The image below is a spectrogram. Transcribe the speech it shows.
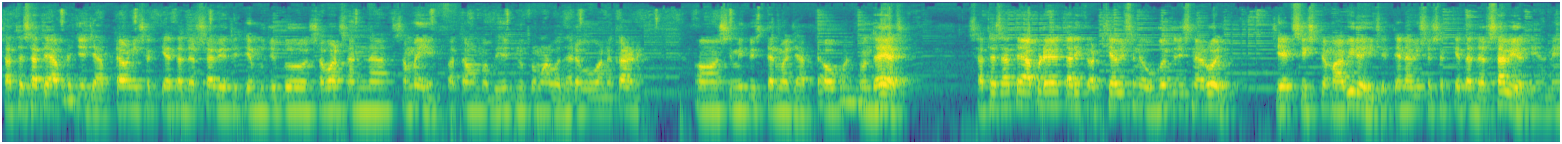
સાથે સાથે આપણે જે ઝાપટાઓની શક્યતા દર્શાવી હતી તે મુજબ સવાર સાંજના સમયે વાતાવરણમાં ભેજનું પ્રમાણ વધારે હોવાને કારણે સીમિત વિસ્તારમાં ઝાપટાઓ પણ નોંધાયા છે. સાથે સાથે આપણે તારીખ અઠ્યાવીસ અને ઓગણત્રીસના રોજ જે એક સિસ્ટમ આવી રહી છે તેના વિશે શક્યતા દર્શાવી હતી અને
